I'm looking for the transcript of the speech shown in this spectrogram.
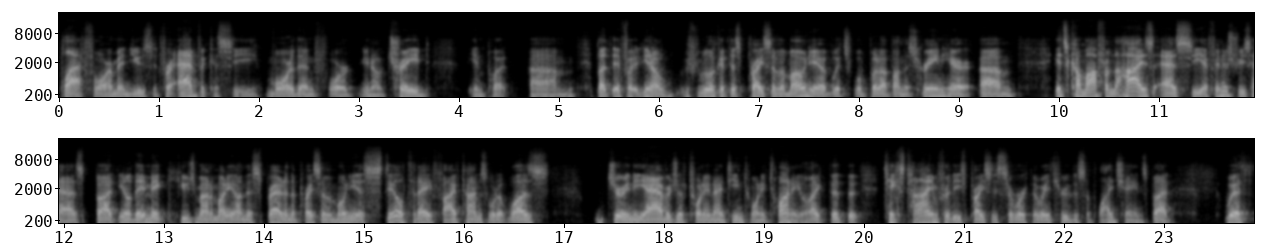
platform and use it for advocacy more than for you know trade input. Um, but if you know if you look at this price of ammonia, which we'll put up on the screen here, um, it's come off from the highs as CF Industries has. But you know they make a huge amount of money on this spread, and the price of ammonia is still today five times what it was during the average of 2019 2020 like that it takes time for these prices to work their way through the supply chains but with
